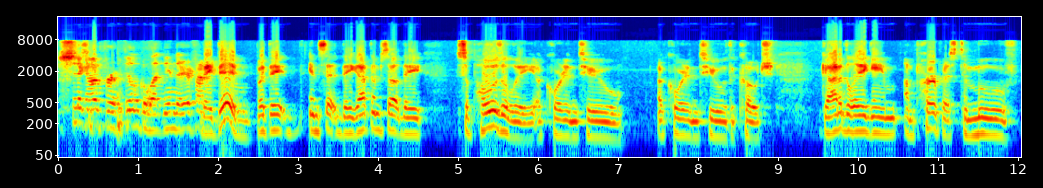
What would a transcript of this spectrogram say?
Should have gone for a field goal at the end there. If they did, but they instead they got themselves they supposedly according to according to the coach got to delay a game on purpose to move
